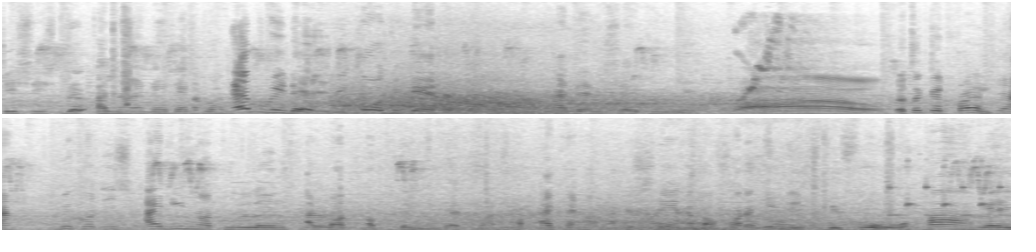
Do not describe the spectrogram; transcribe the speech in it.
This is the another that one. Every day we go together and then to me. Wow, that's a good friend. Yeah. Because it's, I did not learn a lot of things that one. I cannot understand about for the English before. Ah, very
